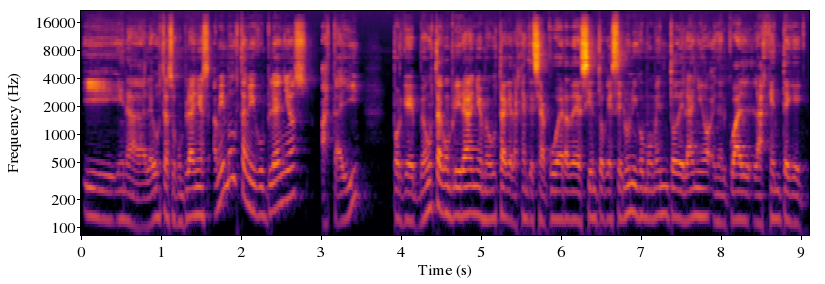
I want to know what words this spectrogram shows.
y, y nada, le gusta su cumpleaños. A mí me gusta mi cumpleaños hasta ahí. Porque me gusta cumplir años, me gusta que la gente se acuerde, siento que es el único momento del año en el cual la gente que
